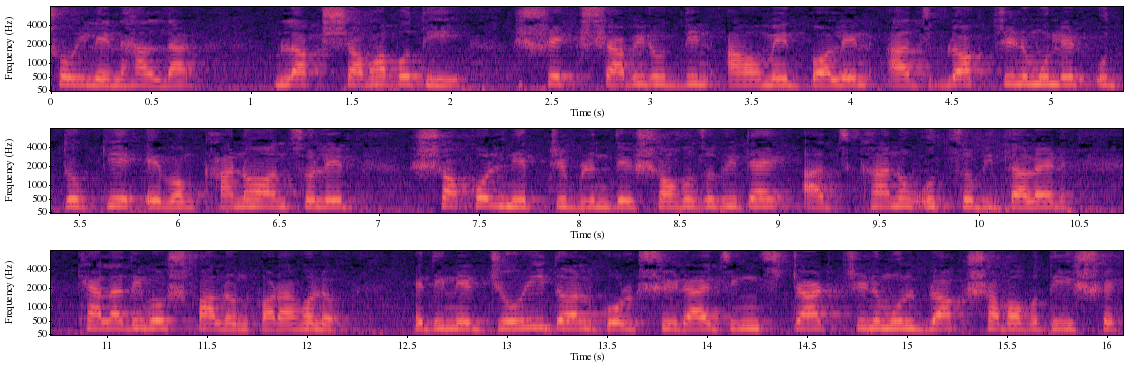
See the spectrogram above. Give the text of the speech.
শৈলেন হালদার। ব্লক সভাপতি শেখ সাবির উদ্দিন আহমেদ বলেন, আজ ব্লক তৃণমূলের উদ্যোগে এবং খানো অঞ্চলের সকল নেতৃবৃন্দের সহযোগিতায় আজ খানো উচ্চ বিদ্যালয়ের খেলা দিবস পালন করা হলো। এদিনের জয়ী দল Golshri rising star Trinamool block সভাপতি শেখ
